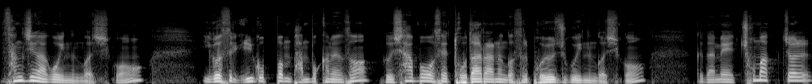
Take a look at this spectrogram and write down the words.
상징하고 있는 것이고 이것을 일곱 번 반복하면서 그 샤브옷에 도달하는 것을 보여주고 있는 것이고 그 다음에 초막절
